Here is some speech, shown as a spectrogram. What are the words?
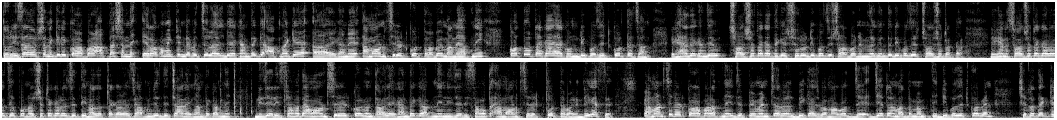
তো রিসার্চ অপশানে ক্লিক করার পর আপনার সামনে এরকম একটা ইন্টারফেস চলে আসবে। এখান থেকে আপনাকে এখানে অ্যামাউন্ট সিলেক্ট করতে হবে। মানে আপনি কত টাকা এখন ডিপোজিট করতে চান। এখানে দেখেন যে ছয়শো টাকা থেকে শুরু ডিপোজিট সর্বনিম্ন কিন্তু ডিপোজিট ছয়শো টাকা। এখানে ছয়শো টাকা রয়েছে, পনেরোশো টাকা রয়েছে, তিন হাজার টাকা রয়েছে। আপনি যদি চান এখান থেকে আপনি নিজের ইচ্ছামতো অ্যামাউন্ট সিলেক্ট করবেন, তাহলে এখান থেকে আপনি নিজের ইচ্ছামতো অ্যামাউন্ট সিলেক্ট করতে পারেন, ঠিক আছে? অ্যামাউন্ট সিলেক্ট করার পর আপনি যে পেমেন্ট চ্যানেল বিকাশ বা নগদ যে, যেটার মাধ্যমে আপনি ডিপোজিট করবেন, সেটাতে একটা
